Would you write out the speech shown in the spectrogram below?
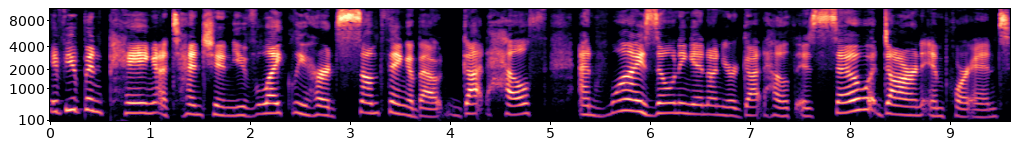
If you've been paying attention, you've likely heard something about gut health and why zoning in on your gut health is so darn important.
